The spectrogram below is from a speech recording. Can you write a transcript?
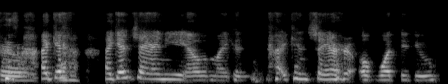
I can I can share any of my con- I can share of what to do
